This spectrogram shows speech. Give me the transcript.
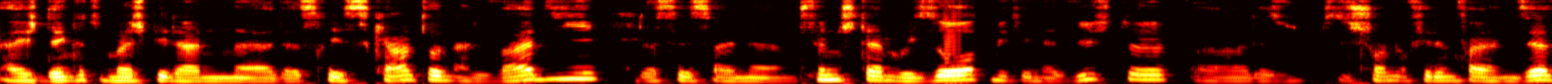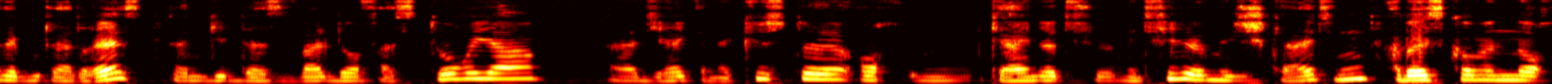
Äh, ich denke zum Beispiel an äh, das Ritz-Carlton Al-Wadi. Das ist ein Fünf-Sterne-Resort mit in der Wüste. Äh, das ist schon auf jeden Fall ein sehr, sehr guter Adress. Dann gibt es Waldorf Astoria direkt an der Küste, auch geeignet für, mit vielen Möglichkeiten. Aber es kommen noch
